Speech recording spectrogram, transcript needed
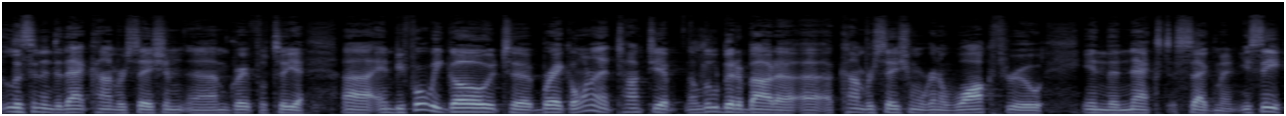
listening to that conversation. I'm grateful to you. and before we go to break, I want to talk to you a little bit about a, a conversation we're going to walk through in the next segment. You see,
